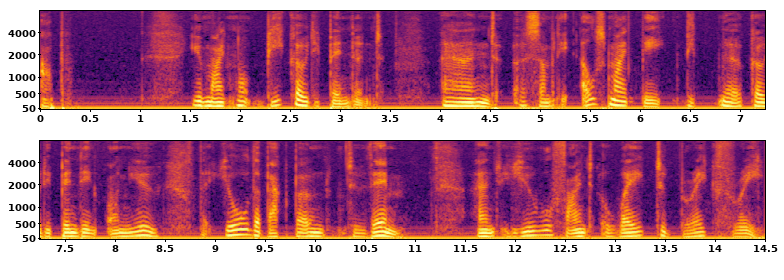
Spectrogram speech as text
up. You might not be codependent and uh, somebody else might be uh, codepending on you, that you're the backbone to them and you will find a way to break free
